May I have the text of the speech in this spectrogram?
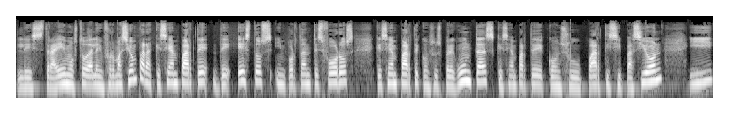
les traemos toda la información para que sean parte de estos importantes foros, que sean parte con sus preguntas, que sean parte con su participación y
